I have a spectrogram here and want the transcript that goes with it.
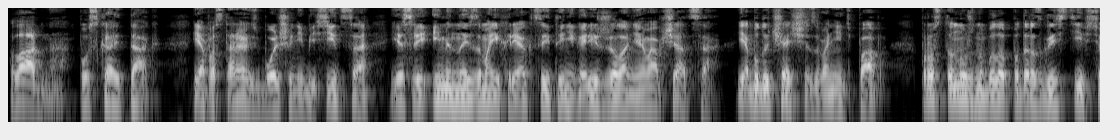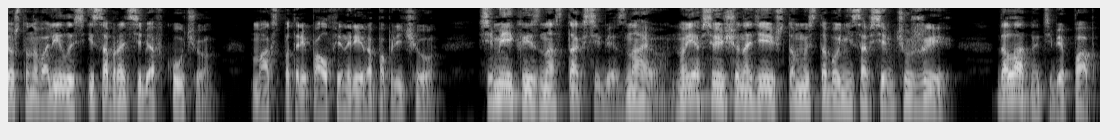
«Ладно, пускай так. Я постараюсь больше не беситься, если именно из-за моих реакций ты не горишь желанием общаться. Я буду чаще звонить, пап. Просто нужно было подразгрести все, что навалилось, и собрать себя в кучу». Макс потрепал Фенрира по плечу. «Семейка из нас так себе, знаю, но я все еще надеюсь, что мы с тобой не совсем чужие». «Да ладно тебе, пап,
